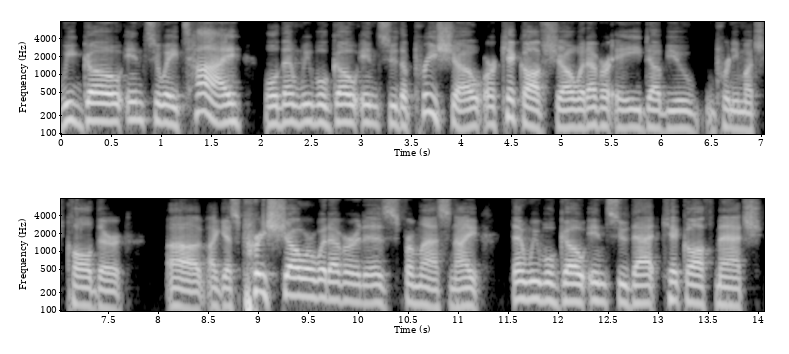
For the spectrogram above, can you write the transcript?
we go into a tie, well, then we will go into the pre show or kickoff show, whatever AEW pretty much called their, uh, I guess, pre show or whatever it is from last night. Then we will go into that kickoff match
